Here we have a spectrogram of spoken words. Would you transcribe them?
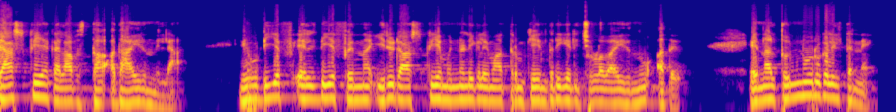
രാഷ്ട്രീയ കാലാവസ്ഥ അതായിരുന്നില്ല. U D F L D F എന്ന ഇരു രാഷ്ട്രീയ മുന്നണികളെ മാത്രം കേന്ദ്രീകരിച്ചുള്ളതായിരുന്നു അത്. എന്നാൽ തൊണ്ണൂറുകളിൽ തന്നെ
